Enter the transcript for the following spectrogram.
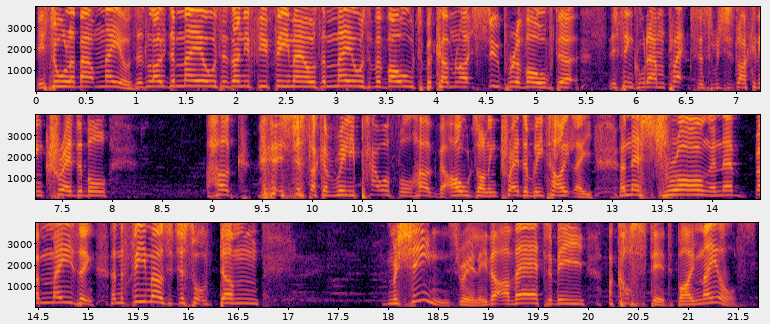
it's all about males. There's loads of males, there's only a few females. The males have evolved to become like super evolved at this thing called amplexus, which is like an incredible hug. it's just like a really powerful hug that holds on incredibly tightly. And they're strong and they're amazing. And the females are just sort of dumb machines, really, that are there to be accosted by males.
